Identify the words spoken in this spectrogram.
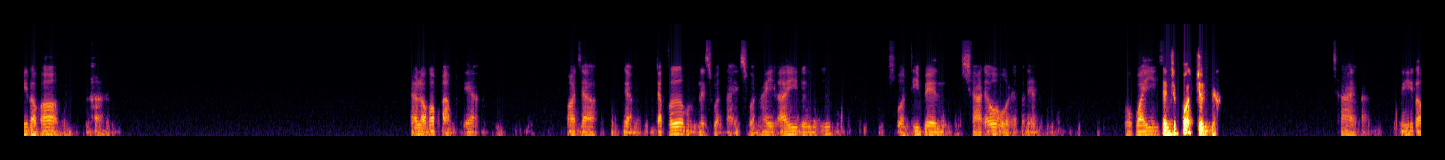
นนี้เราก็หาแล้วเราก็ปรับเนี่ยว่าจะอยากจะเพิ่มในส่วนไหนส่วนไฮไลท์หรือส่วนที่เป็น shadow อะไรพวกเนี้ยเอาไว้เป็นเฉพาะจุด ใช่ครับตรงนี้เรา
